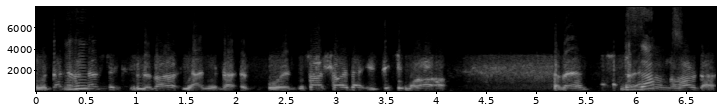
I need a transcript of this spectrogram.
وتدافع عن. نفسك يعني ده والدفاع الشرعي ده يديكي براءه تمام؟ بالظبط. النهارده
